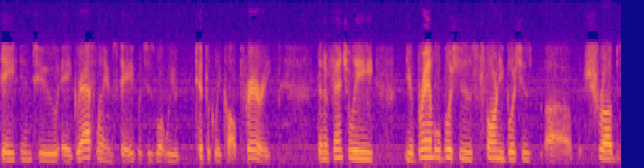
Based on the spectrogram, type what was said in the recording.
state into a grassland state, which is what we would typically call prairie. Then eventually, your bramble bushes, thorny bushes, uh, shrubs,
